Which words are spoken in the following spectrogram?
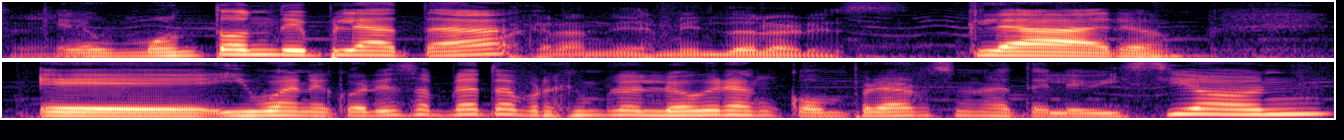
Sí. que era un montón de plata. Más que eran 10 mil dólares. Claro. Eh, y bueno, con esa plata, por ejemplo, logran comprarse una televisión,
